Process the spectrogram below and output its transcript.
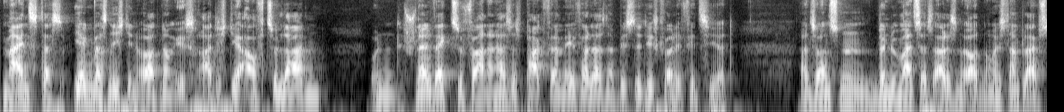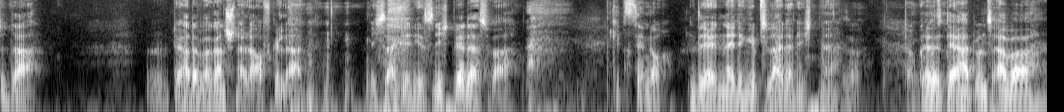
meinst, dass irgendwas nicht in Ordnung ist, rate ich dir aufzuladen und schnell wegzufahren. Dann hast du das Park Fermé verlassen, dann bist du disqualifiziert. Ansonsten, wenn du meinst, dass alles in Ordnung ist, dann bleibst du da. Der hat aber ganz schnell aufgeladen. Ich sage Ihnen jetzt nicht, wer das war. Gibt's den noch? Der, nee, den gibt's leider nicht mehr. Also, äh, der hat uns aber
